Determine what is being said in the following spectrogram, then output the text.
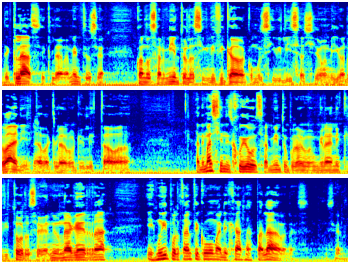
de clase, claramente, o sea, cuando Sarmiento la significaba como civilización y barbarie, estaba claro que él estaba Además, en el juego Sarmiento por algo un gran escritor, o sea, en una guerra es muy importante cómo manejas las palabras, ¿cierto?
